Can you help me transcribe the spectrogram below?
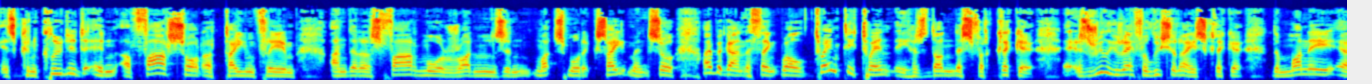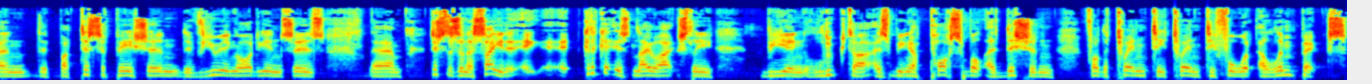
is concluded in a far shorter time frame and there is far more runs and much more excitement. So I began to think, well, 2020 has done this for cricket. It has really revolutionized cricket. The money and the participation, the viewing audiences, um, just as an aside, it, it, cricket is now actually being looked at as being a possible addition for the 2024 Olympics.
